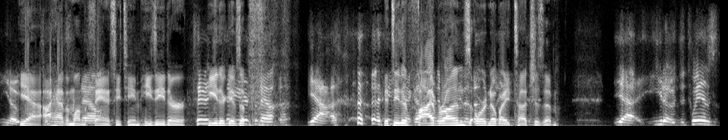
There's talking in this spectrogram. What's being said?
you know. Yeah, I have him on the fantasy team. He's either Two, he either gives up now, yeah. it's either five runs or nobody league. touches him. yeah, you know, the Twins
